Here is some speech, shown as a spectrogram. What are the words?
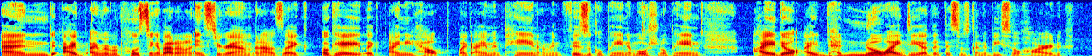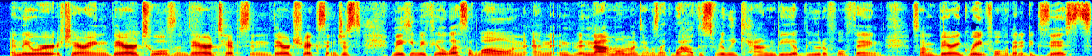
And I, I remember posting about it on Instagram, and I was like, okay, like I need help. Like I am in pain. I'm in physical pain, emotional pain. I don't I had no idea that this was going to be so hard. And they were sharing their tools and their tips and their tricks and just making me feel less alone. And, and in that moment, I was like, wow, this really can be a beautiful thing. So I'm very grateful that it exists,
